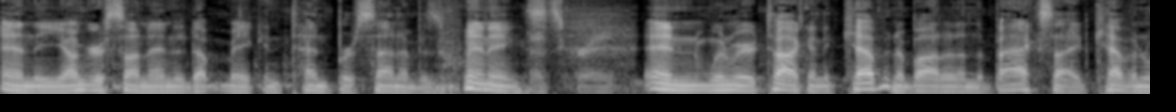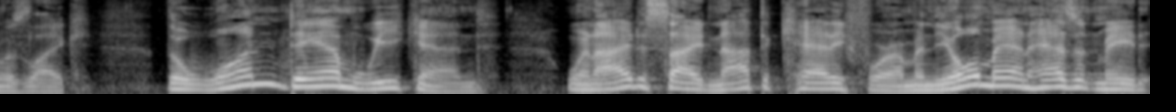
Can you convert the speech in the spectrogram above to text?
and the younger son ended up making ten percent of his winnings. That's great. And when we were talking to Kevin about it on the backside, Kevin was like, "The one damn weekend." When I decide not to caddy for him, and the old man hasn't made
